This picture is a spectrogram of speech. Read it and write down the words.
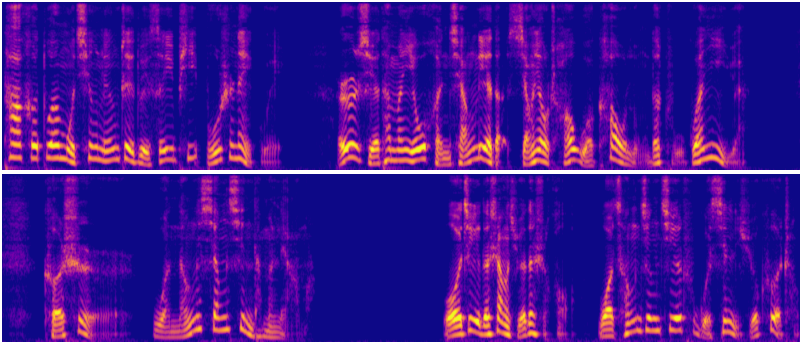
他和端木清灵这对 CP 不是内鬼，而且他们有很强烈的想要朝我靠拢的主观意愿。可是我能相信他们俩吗？我记得上学的时候，我曾经接触过心理学课程，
